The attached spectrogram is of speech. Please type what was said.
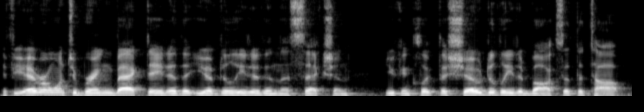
If you ever want to bring back data that you have deleted in this section, you can click the Show Deleted box at the top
